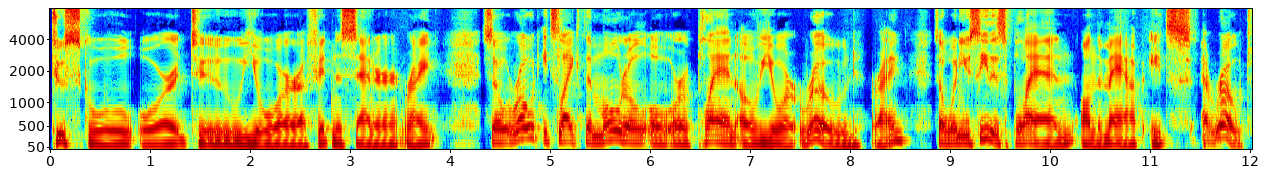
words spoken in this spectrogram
to school or to your fitness center, right? So road, it's like the model or plan of your road, right? So when you see this plan on the map, it's a road.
